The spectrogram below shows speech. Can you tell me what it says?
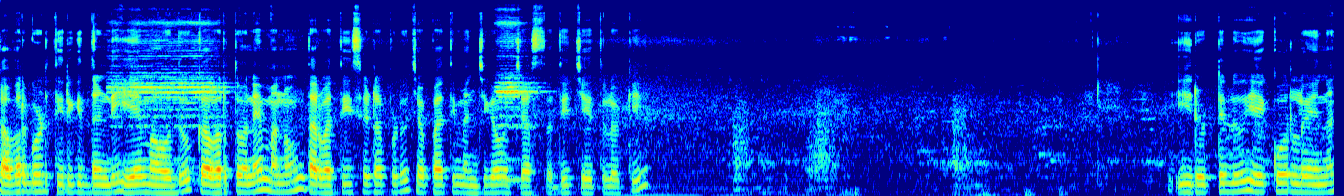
కవర్ కూడా తిరిగిద్దండి. ఏమవదు కవర్తోనే మనం తర్వాత తీసేటప్పుడు చపాతి మంచిగా వచ్చేస్తుంది చేతిలోకి. ఈ రొట్టెలు ఏ కూరలో అయినా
